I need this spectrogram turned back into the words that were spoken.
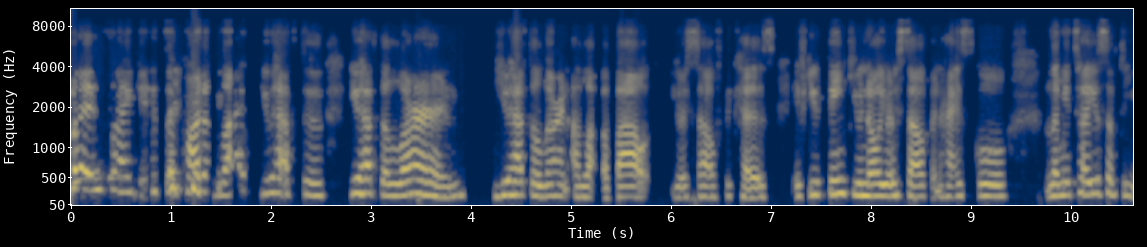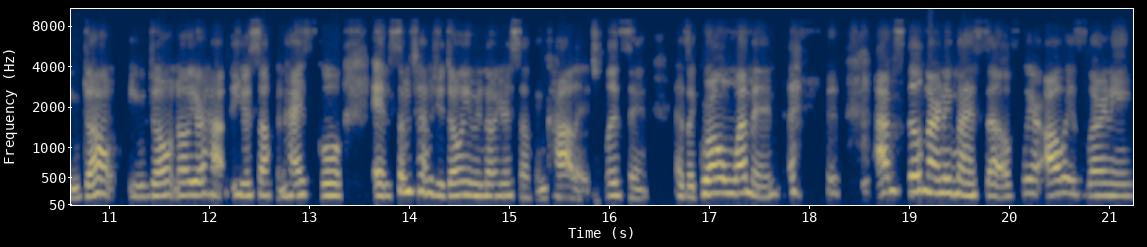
but it's like it's a part of life. You have to you have to learn. You have to learn a lot about yourself because if you think you know yourself in high school, let me tell you something. You don't. You don't know your yourself in high school, and sometimes you don't even know yourself in college. Listen, as a grown woman. I'm still learning myself. We're always learning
